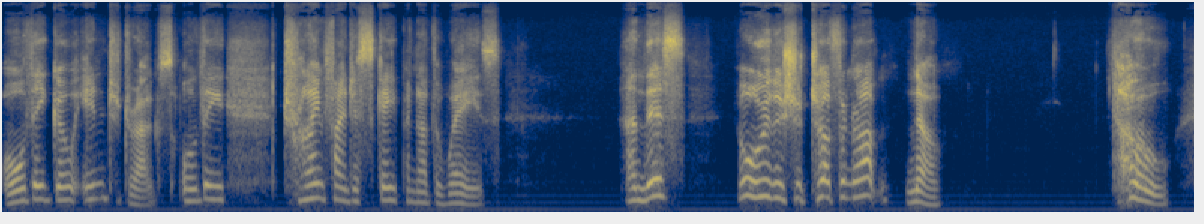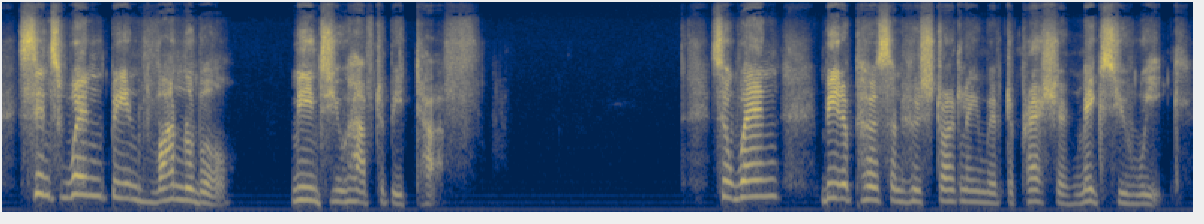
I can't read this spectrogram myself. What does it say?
or they go into drugs, or they try and find escape in other ways. And this, oh, they should toughen up. No. No. Since when being vulnerable means you have to be tough? So when being a person who's struggling with depression makes you weak.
